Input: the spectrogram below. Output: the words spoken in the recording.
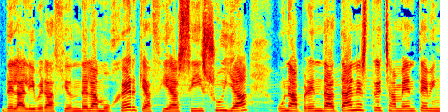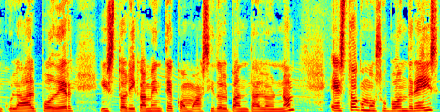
de la liberación de la mujer que hacía así suya una prenda tan estrechamente vinculada al poder históricamente como ha sido el pantalón. ¿No? Esto, como supondréis,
